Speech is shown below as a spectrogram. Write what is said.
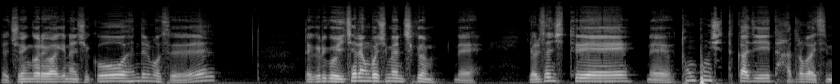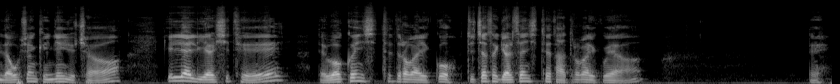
네 주행거리 확인하시고 핸들 모습 네, 그리고 이 차량 보시면 지금, 네, 열선 시트에, 네, 통풍 시트까지 다 들어가 있습니다. 옵션 굉장히 좋죠. 1열, 2열 시트, 네, 워크인 시트 들어가 있고, 뒷좌석 열선 시트 다 들어가 있고요. 네,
